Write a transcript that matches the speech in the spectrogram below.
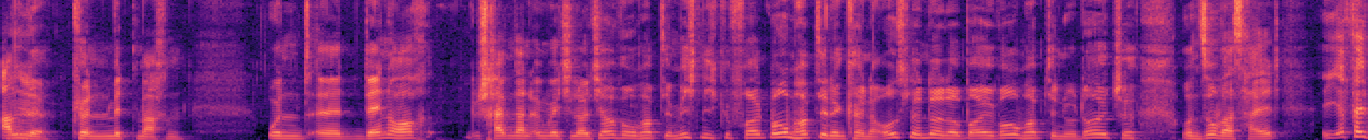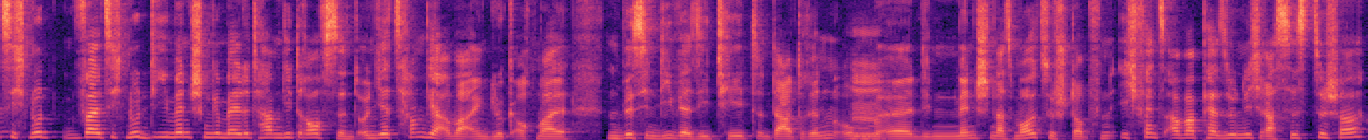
Alle ja. können mitmachen. Und äh, dennoch schreiben dann irgendwelche Leute, ja, warum habt ihr mich nicht gefragt? Warum habt ihr denn keine Ausländer dabei? Warum habt ihr nur Deutsche? Und sowas halt. Ja, weil sich, nur, weil sich nur die Menschen gemeldet haben, die drauf sind. Und jetzt haben wir aber ein Glück auch mal ein bisschen Diversität da drin, um mhm. äh, den Menschen das Maul zu stopfen. Ich fände es aber persönlich rassistischer,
